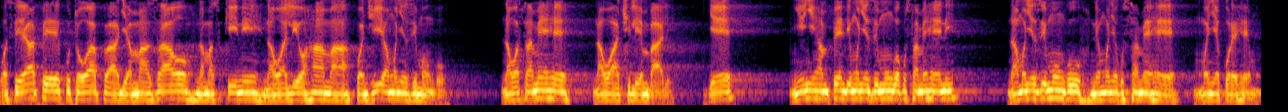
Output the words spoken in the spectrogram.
wasiape kutowapa jamaa zao na maskini na waliohama kwa njia ya Mwenyezi Mungu na wasamehe na waachilie mbali. Je, nyinyi hampendi Mwenyezi Mungu akusameheni? Na Mwenyezi Mungu ni mwenye kusamehe, mwenye kurehemu.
